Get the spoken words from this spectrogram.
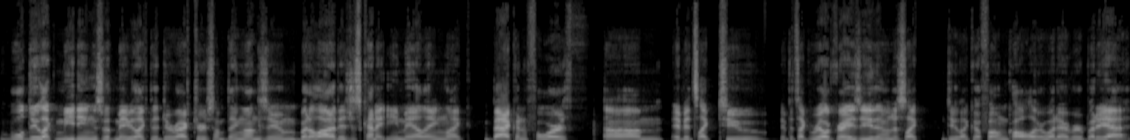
We'll do like meetings with maybe like the director or something on Zoom, but a lot of it's just kind of emailing like back and forth. Um, if it's like too, if it's like real crazy, then I'll just like do like a phone call or whatever. But yeah,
